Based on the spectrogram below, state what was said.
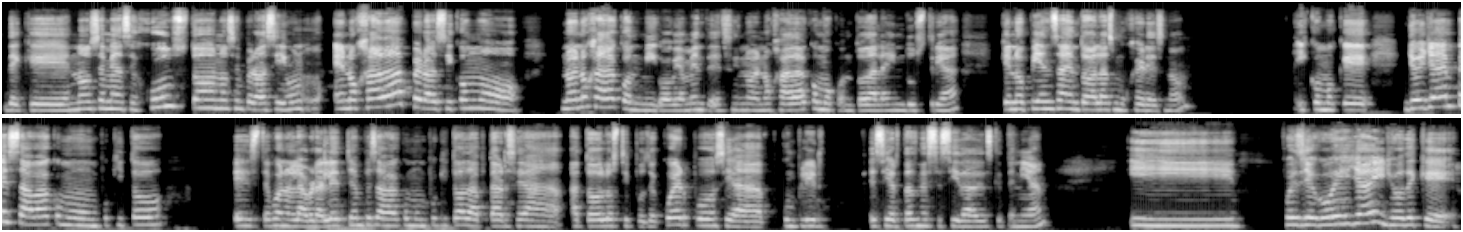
De que no se me hace justo, no sé, pero así, enojada, pero así como, no enojada conmigo, obviamente, sino enojada como con toda la industria que no piensa en todas las mujeres, ¿no? Y como que yo ya empezaba como un poquito, este, bueno, la Bralet ya empezaba como un poquito a adaptarse a, a todos los tipos de cuerpos y a cumplir ciertas necesidades que tenían. Y pues llegó ella y yo de que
